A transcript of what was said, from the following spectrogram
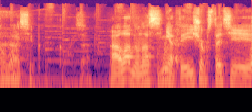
классик. А, ладно, у нас нет. И еще, кстати,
